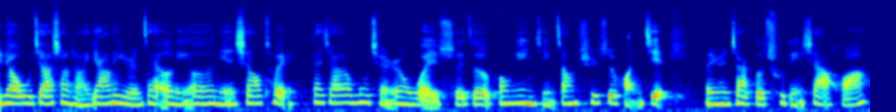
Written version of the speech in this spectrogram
料物价上涨压力仍在二零二二年消退。戴家佑目前认为，随着供应紧张趋势缓解，能源价格触顶下滑，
